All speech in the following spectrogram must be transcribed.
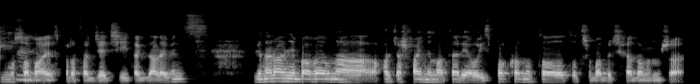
przymusowa mhm. jest praca dzieci i tak dalej, więc generalnie bawełna, chociaż fajny materiał i spoko, no to, to trzeba być świadomym, że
